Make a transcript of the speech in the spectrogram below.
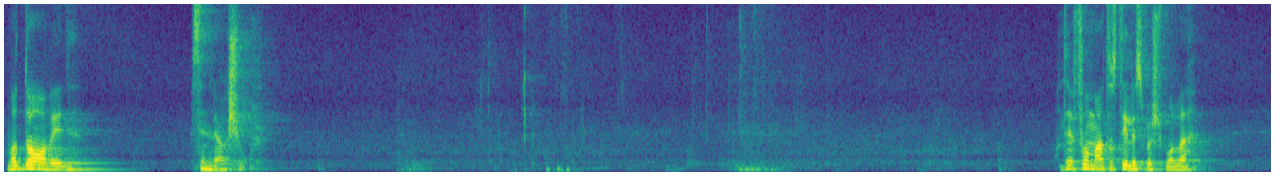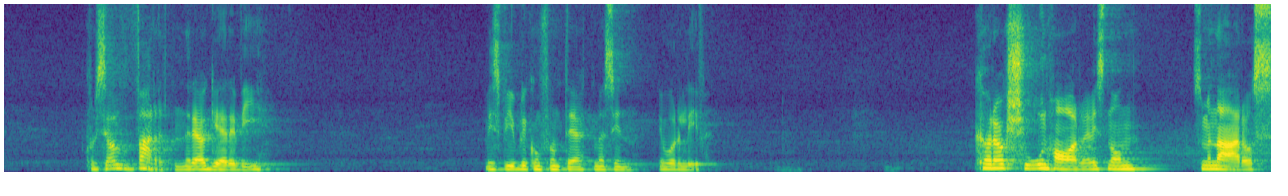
var David sin reaksjon. Det får meg til å stille spørsmålet hvordan i all verden reagerer vi hvis vi blir konfrontert med synd i våre liv? Hva reaksjon har vi hvis noen som er nær oss,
